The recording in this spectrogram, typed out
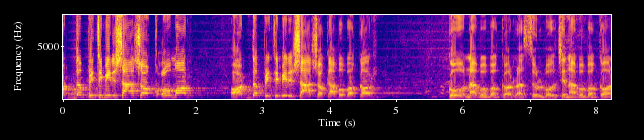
অর্ধ পৃথিবীর শাসক ওমর, অর্ধ পৃথিবীর শাসক আবু বকর। কোন আবু বকর রাসূল বলছেন, আবু বকর,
